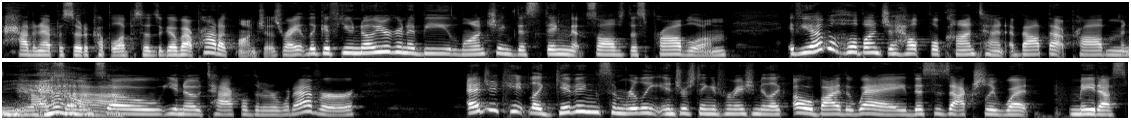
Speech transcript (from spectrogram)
had an episode a couple episodes ago about product launches right? Like if you know you're going to be launching this thing that solves this problem if you have a whole bunch of helpful content about that problem and how so and so you know tackled it or whatever educate like giving some really interesting information be like oh by the way this is actually what made us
